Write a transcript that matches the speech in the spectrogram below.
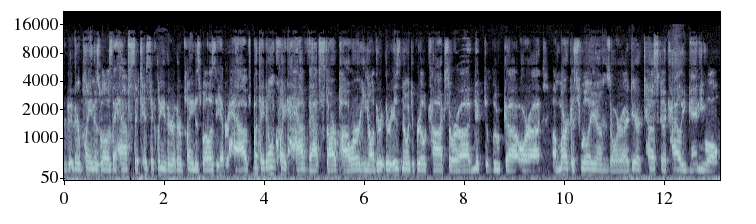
they're playing as well as they have statistically. They're, they're playing as well as they ever have, but they don't quite have that star power. You know, there, there is no Jabril Cox or a Nick DeLuca or a, a Marcus Williams or a Derek Tuszka, Kyle Emanuel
